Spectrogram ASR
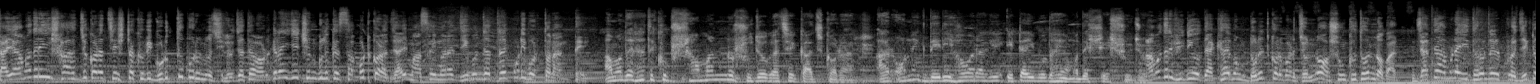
তাই আমাদের এই সাহায্য করার চেষ্টা খুবই গুরুত্বপূর্ণ ছিল যাতে অর্গানাইজেশনগুলোকে সাপোর্ট করা যায় মাসাই মারার জীবনযাত্রায় পরিবর্তন আনতে। আমাদের হাতে খুব সামান্য সুযোগ আছে কাজ করার আর অনেক দেরি হওয়ার আগে এটাই বোধহয় আমাদের শেষ সুযোগ। আমাদের ভিডিও দেখা এবং ডোনেট করবার জন্য অসংখ্য ধন্যবাদ যাতে আমরা এই ধরনের প্রজেক্ট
